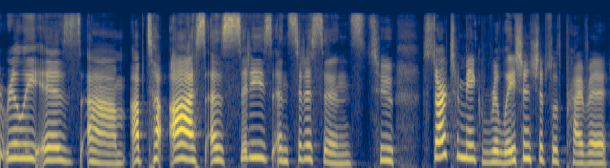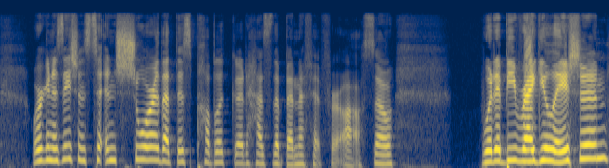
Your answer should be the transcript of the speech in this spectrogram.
it really is um, up to us as cities and citizens to start to make relationships with private organizations to ensure that this public good has the benefit for all. So, would it be regulation?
